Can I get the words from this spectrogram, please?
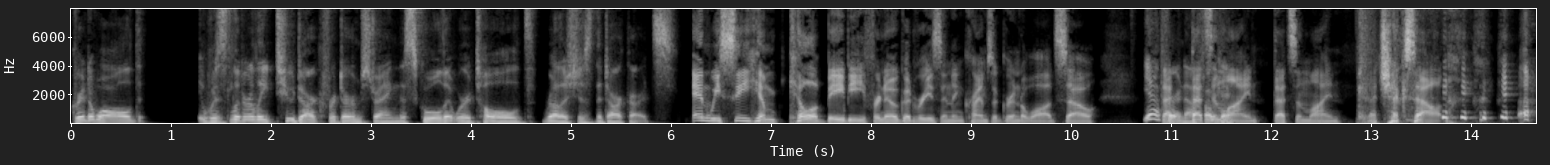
Grindelwald it was literally too dark for Durmstrang, the school that we're told relishes the dark arts. And we see him kill a baby for no good reason in Crimes of Grindelwald. So yeah, that, fair enough. That's okay. in line. That's in line. That checks out.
